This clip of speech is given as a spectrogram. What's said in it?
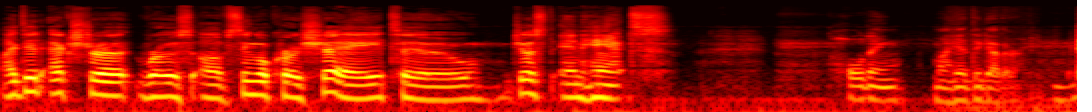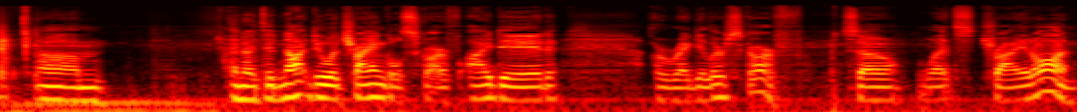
I did extra rows of single crochet to just enhance holding my head together. Um, and I did not do a triangle scarf. I did a regular scarf. So let's try it on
